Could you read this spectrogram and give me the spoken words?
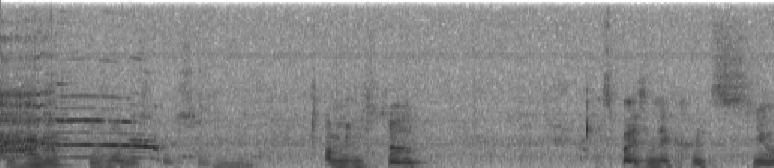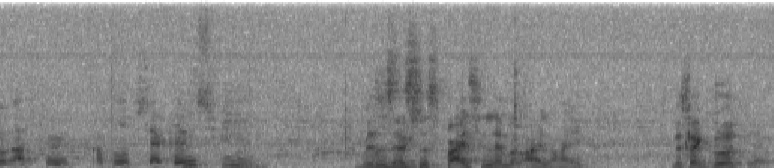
Mm-hmm. It's not as spicy. I mean, it's still spicy and it hits you after a couple of seconds. This This is is the spicy level I like. It's like good level.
